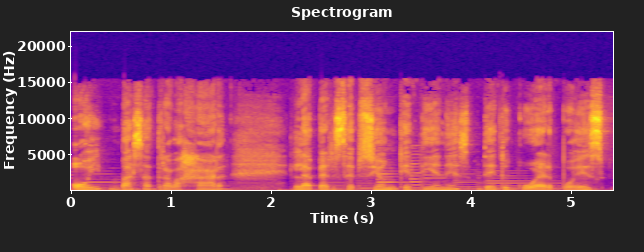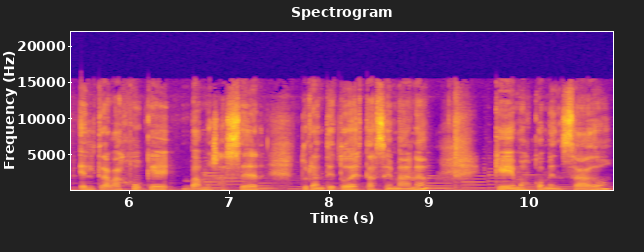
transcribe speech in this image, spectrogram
Hoy vas a trabajar la percepción que tienes de tu cuerpo. Es el trabajo que vamos a hacer durante toda esta semana que hemos comenzado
